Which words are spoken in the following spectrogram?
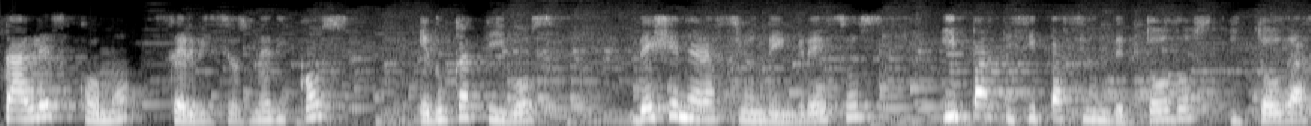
tales como servicios médicos, educativos, de generación de ingresos y participación de todos y todas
